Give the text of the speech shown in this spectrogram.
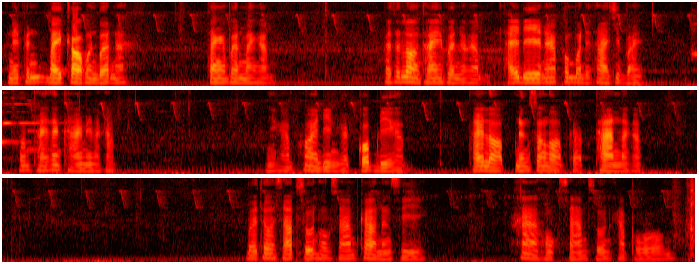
อันนี้เป็นใบเก่าเพิ่นเบิดนะ แต่งให้เพิ่นไหมครับ ไปทดลองไทยเพิ่นดูครับ ไทยดีนะครับ ผมบ่ได้ถ่ายคลิปไว้ผมไทยทั้งขางนี่แหละครับ นี่ครับ ห้อยดินกับกบดีครับ ไทยรอบหนึ่งสองรอบกับผ่านแล้วครับ เบอร์โทรศัพท์ 0 5 6 3 0 ครับผม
